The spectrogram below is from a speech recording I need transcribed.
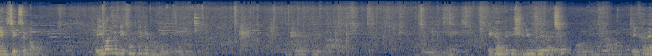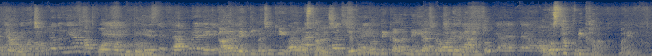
এন সিক্সে পাবো। এইবার যদি এখান থেকে ঢুকি, এখান থেকে সিঁড়ি উঠে যাচ্ছে। এখানে একটা রুম আছে। আর পরপর দুটো রুম কালার দেখতেই পাচ্ছি কি অবস্থা রয়েছে। যেহেতু উত্তর দিক কালার নেই, আছে অসুবিধা নেই, কিন্তু অবস্থা খুবই খারাপ বাড়ির মধ্যে।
